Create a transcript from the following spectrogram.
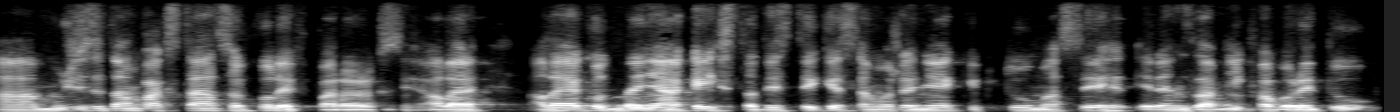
a může se tam fakt stát cokoliv, paradoxně. Ale, ale jako dle nějakých statistik je samozřejmě Kiptum asi jeden z hlavních favoritů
